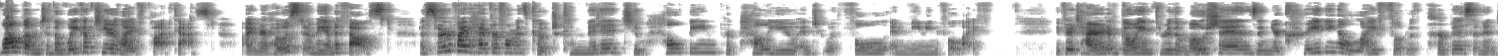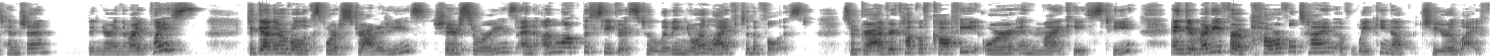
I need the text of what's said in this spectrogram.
Welcome to the Wake Up to Your Life podcast. I'm your host, Amanda Foust, a certified high performance coach committed to helping propel you into a full and meaningful life. If you're tired of going through the motions and you're craving a life filled with purpose and intention, then you're in the right place. Together, we'll explore strategies, share stories, and unlock the secrets to living your life to the fullest. So grab your cup of coffee, or in my case, tea, and get ready for a powerful time of waking up to your life.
